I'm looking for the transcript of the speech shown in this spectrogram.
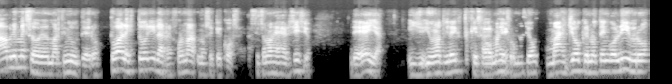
hábleme sobre el Martín Lutero, toda la historia y la reforma, no sé qué cosa. Así son los ejercicios de ella. Y, y uno tiene que saber más información, más yo que no tengo libro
